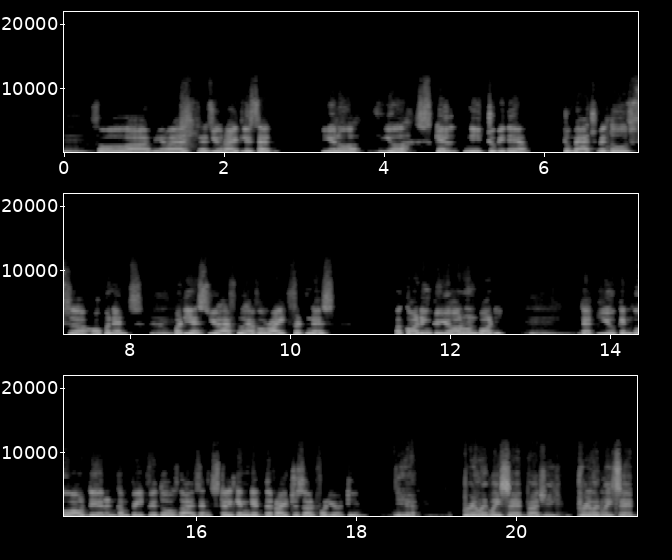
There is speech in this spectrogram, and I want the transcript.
Mm. So um, you know, as as you rightly said, you know your skill need to be there to match with those uh, opponents. Mm. But yes, you have to have a right fitness according to your own body mm. that you can go out there and compete with those guys and still can get the right result for your team. Yeah. Brilliantly said, Bhaji. Brilliantly said.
